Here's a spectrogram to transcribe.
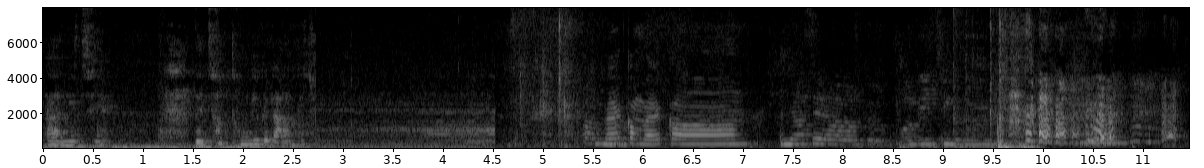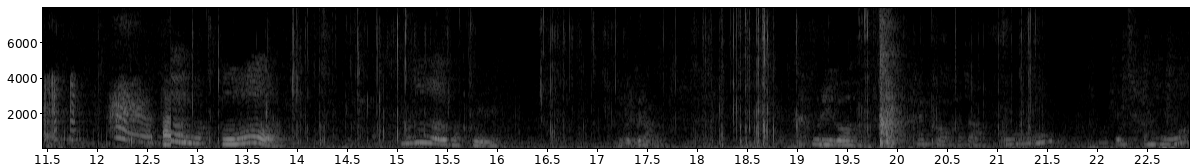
아니지. 내첫 독립을 나한테 줘. 웰컴 웰컴. 안녕하세요. 그 원데이 친구들. 그 한국어 덕분 뭐더라? 우리 이거 할 거 가져왔고 이제 참고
